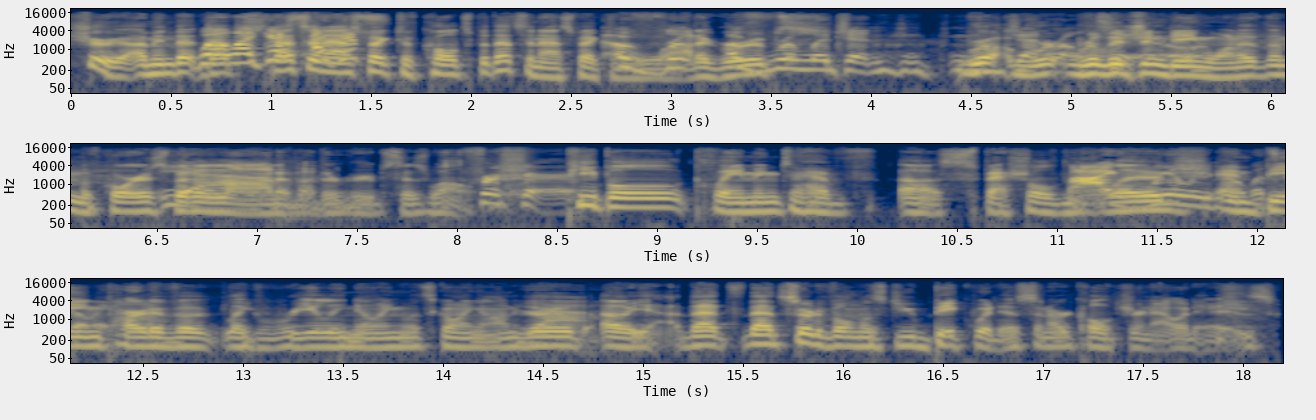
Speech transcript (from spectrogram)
Sure, I mean that, Well, I that's, guess- that's an I guess- aspect of cults, but that's an aspect of, of, a lot of groups. religion, in Re- general, re- religion too. being one of them, of course, but a lot of other groups as well. For sure. People claiming to have uh, special knowledge really and being part on. of a like really knowing what's going on group. Yeah. Oh yeah, that's that's sort of almost ubiquitous in our culture nowadays.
